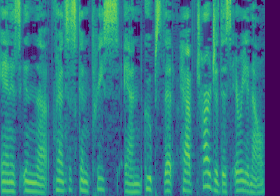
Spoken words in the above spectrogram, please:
And it's in the Franciscan priests and groups that have charge of this area now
